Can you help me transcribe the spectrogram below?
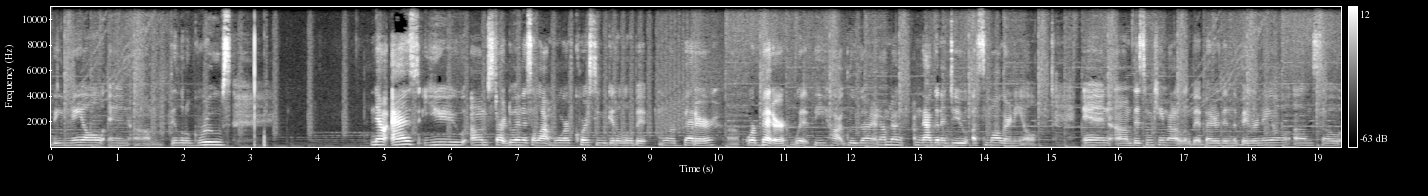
the nail and um, the little grooves. Now as you um, start doing this a lot more, of course you would get a little bit more better uh, or better with the hot glue gun. And I'm not, I'm not gonna do a smaller nail. And um, this one came out a little bit better than the bigger nail. Um, so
